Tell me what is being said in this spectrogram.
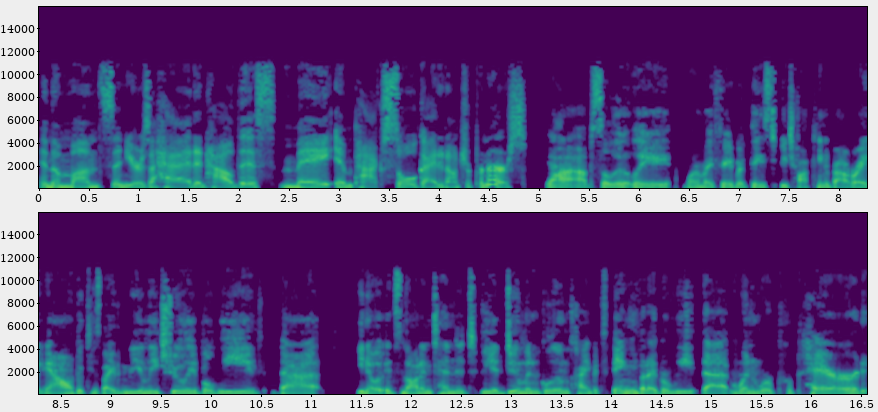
in the months and years ahead and how this may impact soul guided entrepreneurs. Yeah, absolutely. One of my favorite things to be talking about right now, because I really truly believe that, you know, it's not intended to be a doom and gloom kind of thing, but I believe that when we're prepared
